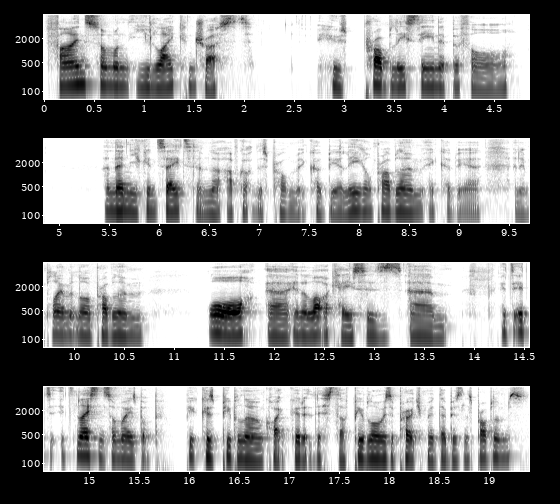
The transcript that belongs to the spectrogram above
find someone you like and trust, who's probably seen it before, and then you can say to them, "Look, I've got this problem. It could be a legal problem. It could be a, an employment law problem, or uh, in a lot of cases, um, it's it's it's nice in some ways, but because people know I'm quite good at this stuff, people always approach me with their business problems.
